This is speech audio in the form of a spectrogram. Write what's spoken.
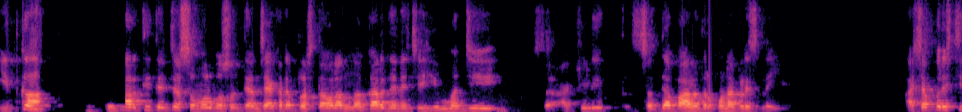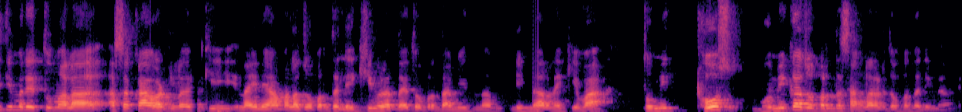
इतकं त्यांच्यासमोर बसून त्यांच्या एखाद्या प्रस्तावाला नकार देण्याची हिंमत जी ऍक्च्युली सध्या पाहिलं तर कोणाकडेच नाहीये. अशा परिस्थितीमध्ये तुम्हाला असं काय वाटलं की नाही नाही आम्हाला जोपर्यंत लेखी मिळत नाही तोपर्यंत आम्ही निघणार नाही किंवा तुम्ही ठोस भूमिका जोपर्यंत सांगणार नाही तोपर्यंत निघणार नाही?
